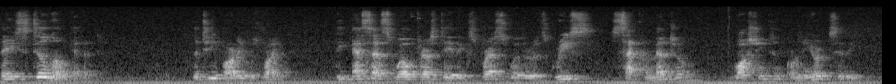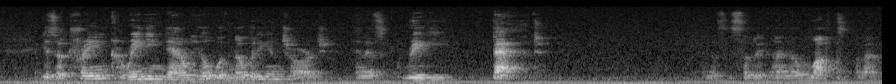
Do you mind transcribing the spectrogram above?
They still don't get it. The Tea Party was right. The SS Welfare State Express, whether it's Greece, Sacramento, Washington, or New York City, is a train careening downhill with nobody in charge, and it's really bad. And that's a subject I know lots about.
